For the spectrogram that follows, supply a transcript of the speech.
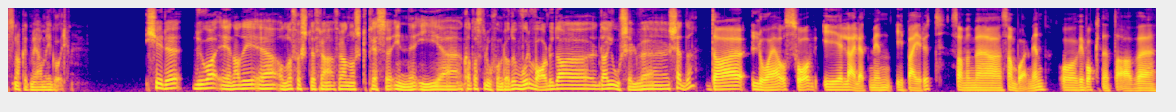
snakket med ham i går. Kyrre, du var en av de eh, aller første fra, fra norsk presse inne i eh, katastrofeområdet. Hvor var du da, da jordskjelvet skjedde? Da lå jeg og sov i leiligheten min i Beirut sammen med samboeren min. Og vi våknet av eh,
